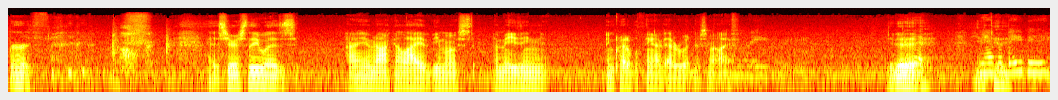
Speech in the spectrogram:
birth. It seriously was, I am not gonna lie, the most amazing, incredible thing I've ever witnessed in my life. You did did it. it. You We have a. Baby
